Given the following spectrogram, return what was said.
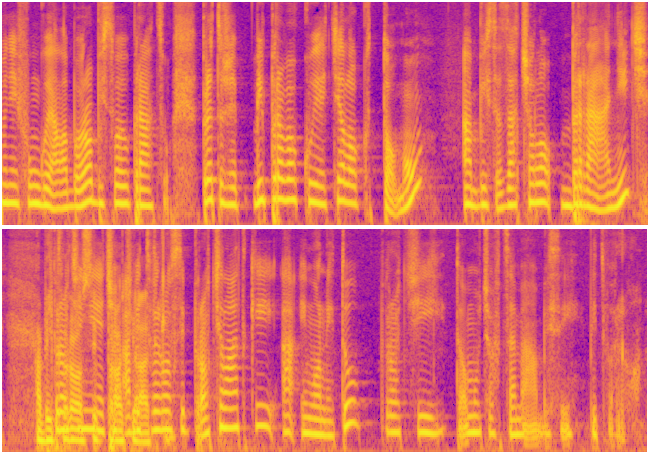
menej funguje alebo robí svoju prácu. Pretože vyprovokuje telo k tomu, aby sa začalo brániť aby proti niečo, aby vytvorilo si protilátky a imunitu proti tomu, čo chceme, aby si vytvorilo.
